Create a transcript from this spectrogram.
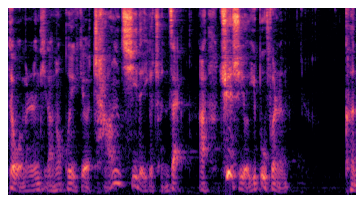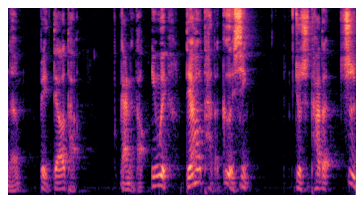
在我们人体当中会有一个长期的一个存在啊，确实有一部分人可能被 Delta 感染到，因为 Delta 的个性就是它的致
